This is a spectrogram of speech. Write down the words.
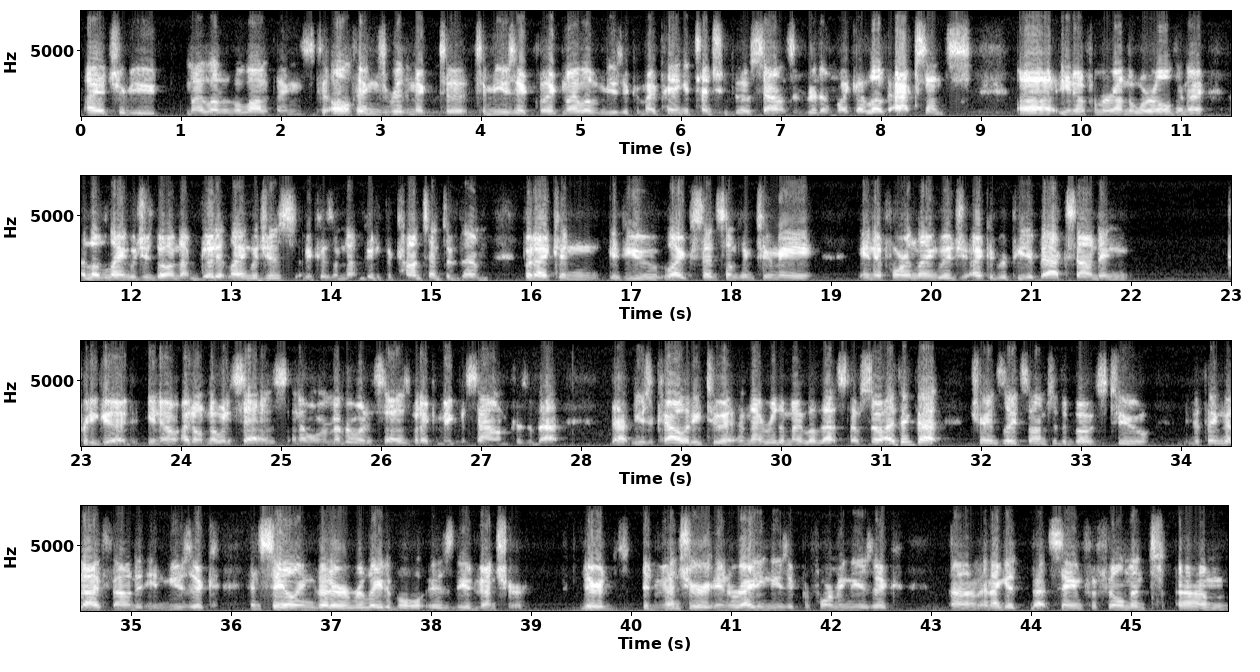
I attribute my love of a lot of things, to all things rhythmic to, to music, like my love of music and my paying attention to those sounds and rhythm. Like I love accents, uh, you know, from around the world. And I, I love languages, though I'm not good at languages because I'm not good at the content of them. But I can, if you like said something to me in a foreign language, I could repeat it back sounding pretty good. You know, I don't know what it says and I won't remember what it says, but I can make the sound because of that that musicality to it and that rhythm. I love that stuff. So I think that translates onto the boats too. the thing that I've found in music and sailing that are relatable is the adventure. There's adventure in writing music, performing music, um, and I get that same fulfillment um,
